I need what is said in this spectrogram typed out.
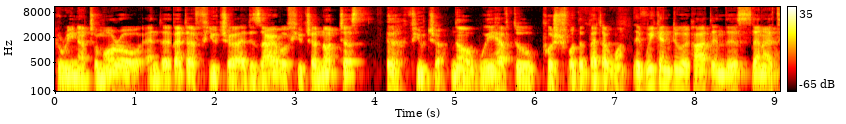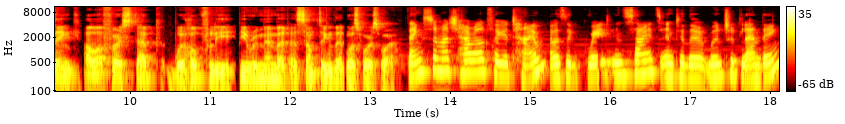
greener tomorrow and a better future, a desirable future, not just a future. No, we have to push for the better one. If we can do a part in this, then I think our first step will hopefully be remembered as something that was worthwhile. Thanks so much, Harald, for your time. That was a great insights into the Moonshot landing.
